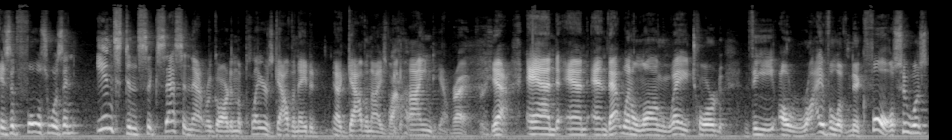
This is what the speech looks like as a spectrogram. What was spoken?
is that Foles was an instant success in that regard, and the players galvanized, uh, galvanized behind him. Right, sure. Yeah, and and and that went a long way toward the arrival of Nick Foles, who was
